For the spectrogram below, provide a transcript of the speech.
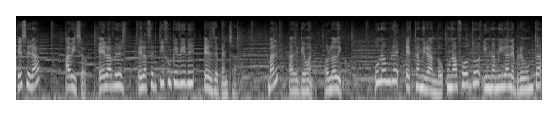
¿Qué será? Aviso, el, el acertijo que viene es de pensar. ¿Vale? Así que bueno, os lo digo. Un hombre está mirando una foto y una amiga le pregunta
